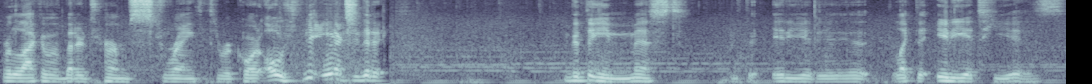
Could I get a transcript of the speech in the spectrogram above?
for lack of a better term, strength to record. Oh, shit, he actually did it! Good thing he missed. Like the idiot, like the idiot he is.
